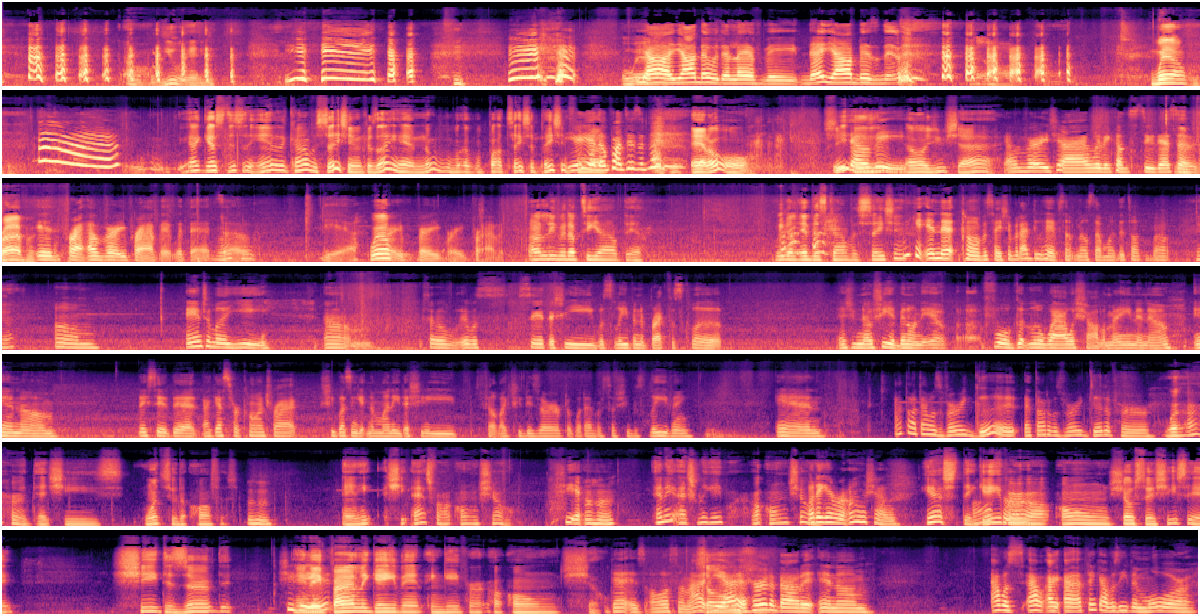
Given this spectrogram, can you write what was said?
oh, you and well, y'all, y'all know what that laugh mean. That y'all business. Well, I guess this is the end of the conversation because I ain't had no participation you had no participation. at all. You know me. Oh, you shy. I'm very shy when it comes to that. So In private. in pri- I'm very private with that. So yeah, Well- very, very, very private. I'll leave it up to you out there. We're gonna end this conversation. We can end that conversation, but I do have something else I wanted to talk about. Yeah. Um, Angela Yee. Um, so it was said that she was leaving the Breakfast Club. As you know, she had been on the air uh, for a good little while with Charlemagne and them, and um, they said that I guess her contract, she wasn't getting the money that she felt like she deserved or whatever, so she was leaving. And I thought that was very good. I thought it was very good of her. Well, I heard that she's went to the office hmm and he she asked for her own show, She, uh huh. and they actually gave her her own show. Oh, they gave her her own show. Yes, they gave her her own show. So she said she deserved it. She and did. they finally gave in and gave her her own show. that is awesome. I So yeah, I had she- heard about it, and um, I was I I, I think I was even more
